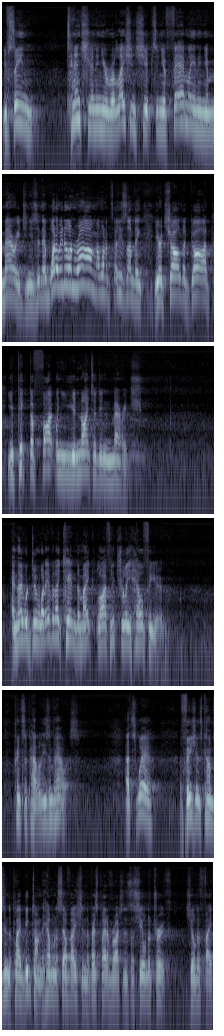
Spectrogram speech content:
you've seen tension in your relationships, in your family, and in your marriage, and you're sitting there, What are we doing wrong? I want to tell you something. You're a child of God. You picked a fight when you're united in marriage. And they would do whatever they can to make life literally hell for you principalities and powers. That's where Ephesians comes into play big time the helmet of salvation, the breastplate of righteousness, the shield of truth, shield of faith,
